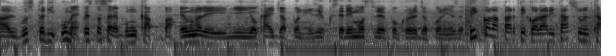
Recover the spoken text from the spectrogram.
al gusto di ume Questo sarebbe un K È uno degli yokai giapponesi dei mostri del folklore giapponese. Piccola particolarità sul K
